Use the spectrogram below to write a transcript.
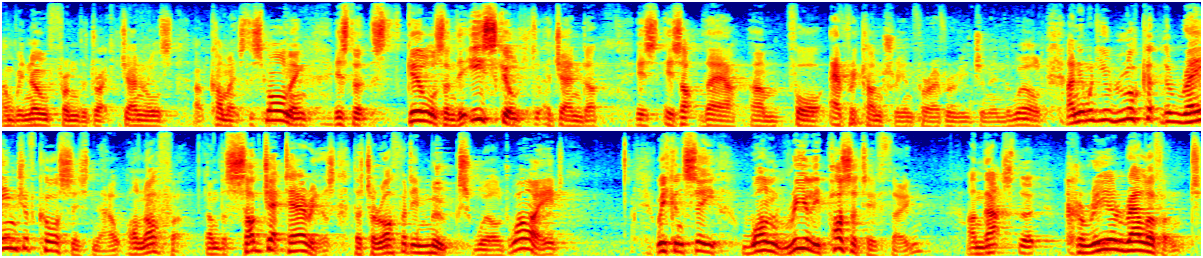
and we know from the Director General's uh, comments this morning, is that skills and the e-skills agenda is, is up there um, for every country and for every region in the world. And when you look at the range of courses now on offer and the subject areas that are offered in MOOCs worldwide, we can see one really positive thing, and that's that career relevant,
